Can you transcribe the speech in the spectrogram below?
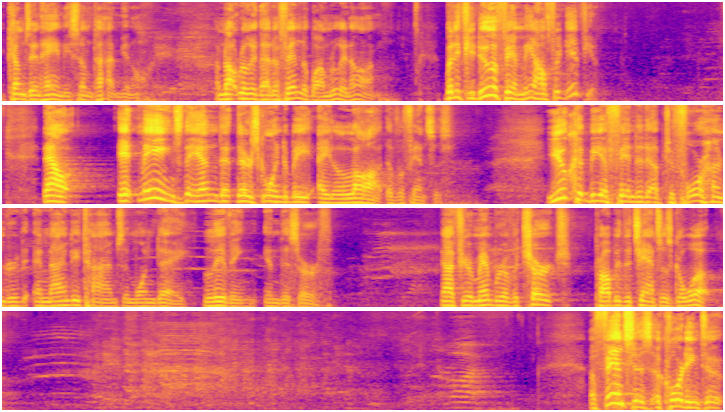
It comes in handy sometime, you know. I'm not really that offendable. I'm really not. But if you do offend me, I'll forgive you. Now, it means then that there's going to be a lot of offenses. You could be offended up to 490 times in one day living in this earth. Now, if you're a member of a church, probably the chances go up. Offenses, according to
